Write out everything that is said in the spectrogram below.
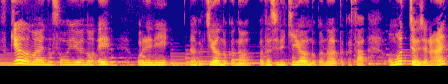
う付き合う前のそういうのえ俺になんか気合うのかな？私に気合うのかなとかさ思っちゃうじゃない？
